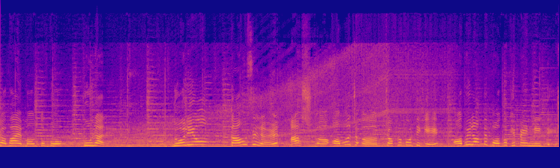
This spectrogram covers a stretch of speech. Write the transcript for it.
সভায় মন্তব্য কুণালের দলীয় কাউন্সিলর অমল চক্রবর্তীকে অবিলম্বে পদক্ষেপের নির্দেশ।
